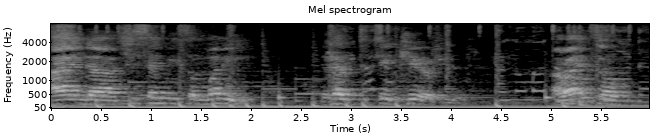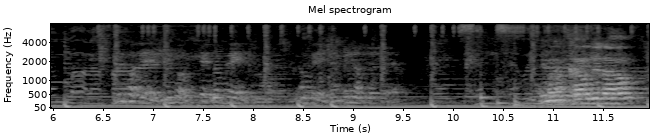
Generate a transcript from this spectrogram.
And uh, she sent me some money to help to take care of you. All right, so. I'm gonna count it out.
